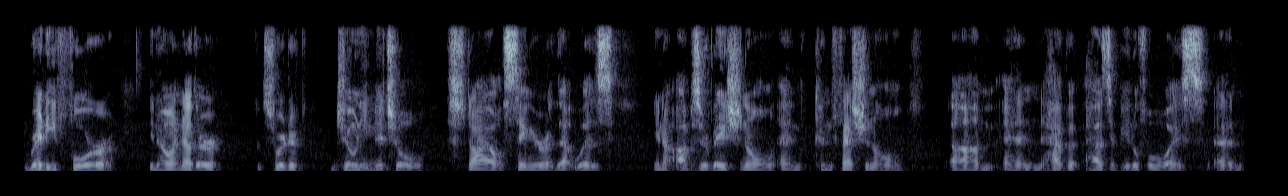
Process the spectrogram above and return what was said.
ready for you know another sort of Joni Mitchell style singer that was you know observational and confessional um, and have has a beautiful voice and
